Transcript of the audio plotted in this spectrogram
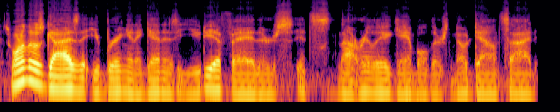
it's one of those guys that you bring in again as a UDFA. There's it's not really a gamble. There's no downside.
